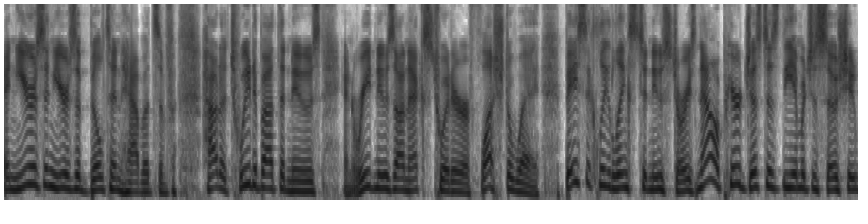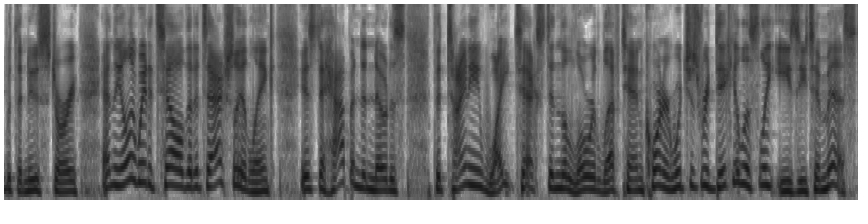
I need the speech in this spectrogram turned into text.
and years and years of built in habits of how to tweet about the news and read news on X Twitter are flushed away. Basically, links to news stories now appear just as the image associated with the news story, and the only way to tell that it's actually a link is to happen to notice the tiny white text in the lower left hand corner, which is ridiculously easy to miss.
